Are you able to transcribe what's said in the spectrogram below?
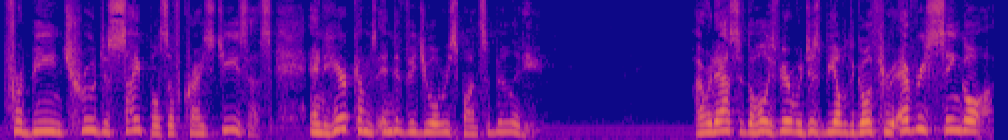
for being true disciples of Christ Jesus. And here comes individual responsibility. I would ask that the Holy Spirit would just be able to go through every single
